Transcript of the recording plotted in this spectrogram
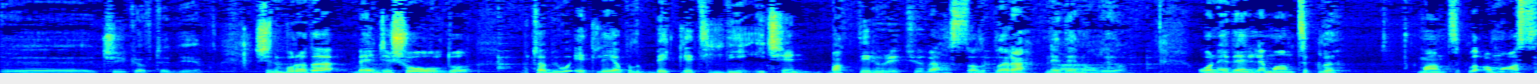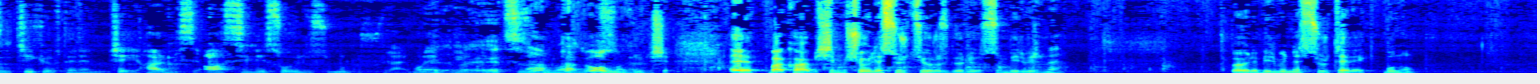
çiğ köfte diye. Şimdi burada bence şu oldu. Bu tabii bu etle yapılıp bekletildiği için bakteri üretiyor ve hastalıklara neden oluyor. O nedenle mantıklı. Mantıklı ama asıl çiğ köftenin şeyi harbisi, asili, soylusu budur. Yani bunu etle yapılır. etsiz Tamam, olmaz Tabii olmaz yani. öyle şey. Evet bak abi şimdi şöyle sürtüyoruz görüyorsun birbirine. Böyle birbirine sürterek bunu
